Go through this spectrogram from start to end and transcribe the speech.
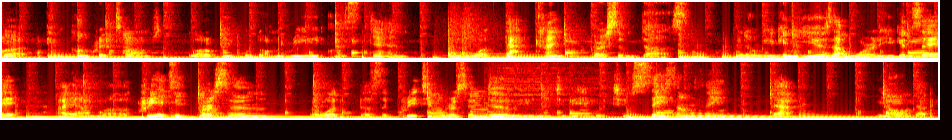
But in concrete terms, a lot of people don't really understand what that kind of person does. You know, you can use that word. You can say, I am a creative person, but what does a creative person do? You need to be able to say something that you know that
